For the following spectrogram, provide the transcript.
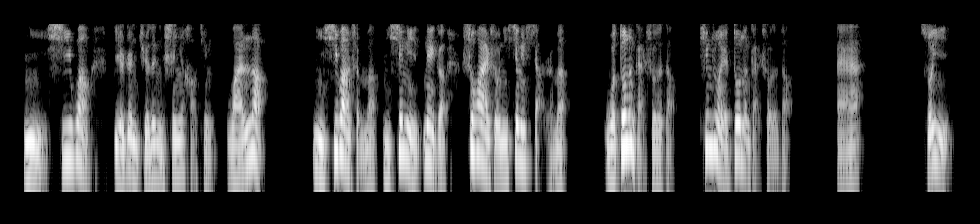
你希望别人觉得你声音好听，完了，你希望什么？你心里那个说话的时候，你心里想什么，我都能感受得到，听众也都能感受得到，哎，所以。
